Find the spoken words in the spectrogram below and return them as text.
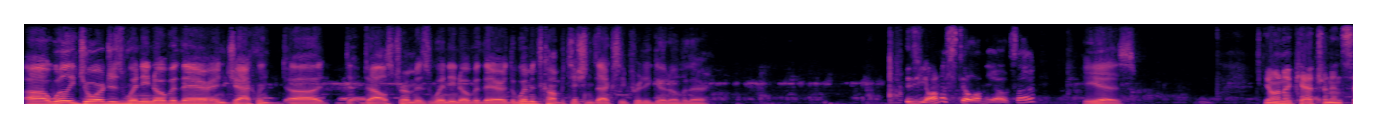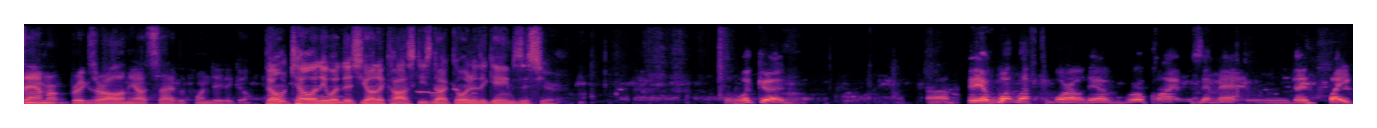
Uh, Willy Georges is winning over there, and Jacqueline uh, D- Dahlstrom is winning over there. The women's competition's actually pretty good over there. Is Jonne still on the outside? He is. Jonne, Katrin, and Sam are, Briggs are all on the outside with one day to go. Don't tell anyone this. Jonne Koski's not going to the games this year. Doesn't look good. Um, they have what left tomorrow? They have rope climbs and then the bike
